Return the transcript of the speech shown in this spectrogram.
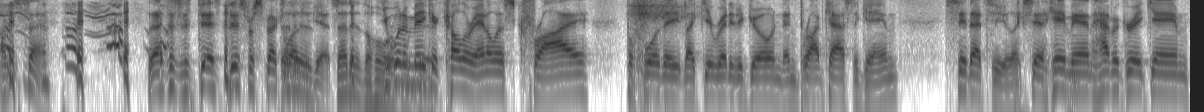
I'm just saying. That's as, as disrespectful That as is- it gets. that is a whole. You want to make diss. a color analyst cry before they like get ready to go and, and broadcast a game. Say that to you. Like say, like, hey man, have a great game.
